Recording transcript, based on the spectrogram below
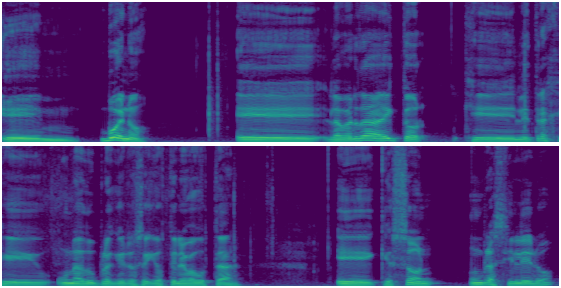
Eh, bueno, eh, la verdad, Héctor, que le traje una dupla que yo sé que a usted le va a gustar, eh, que son un brasilero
